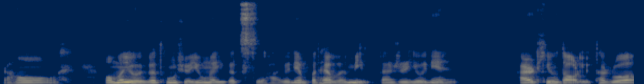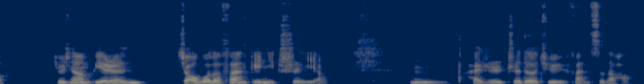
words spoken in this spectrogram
然后我们有一个同学用了一个词哈，有点不太文明，但是有点还是挺有道理。他说，就像别人嚼过的饭给你吃一样，嗯，还是值得去反思的哈。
